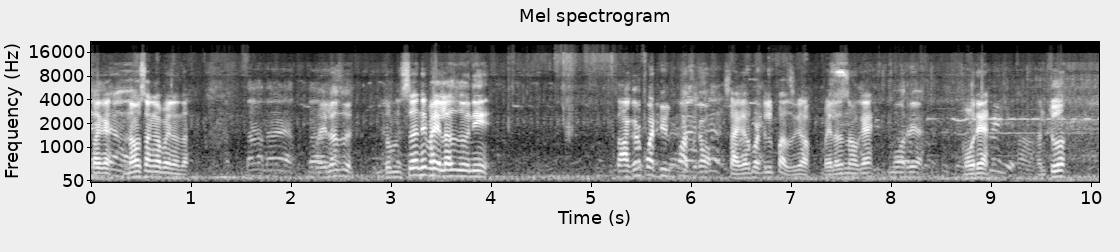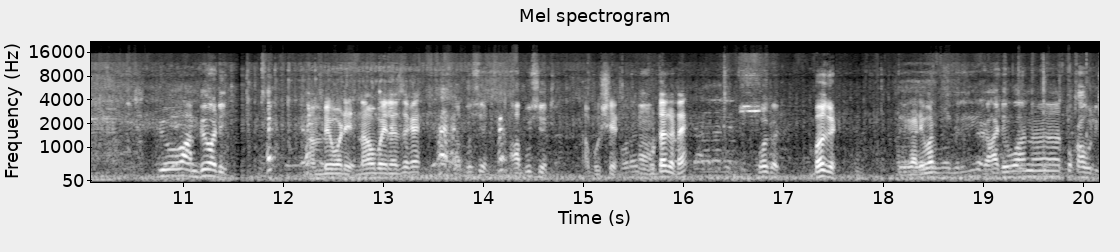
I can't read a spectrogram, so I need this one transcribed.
सांगा नाव सांगा पहिल्यांदा. तुमचं आणि पहिलाच दोन्ही. सागर पाटील पाचगाव. सागर पाटील पाचगाव. पहिलाच नाव काय? मोर्या. मोर्या. आणि तू? आंबेवाडी. आंबेवाडे. नाव बैलाचं काय? अबुशेट अबुशेट अबुशेट कुठं गट आहे? बघट. बघट. गाडीवान? तो कावली.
